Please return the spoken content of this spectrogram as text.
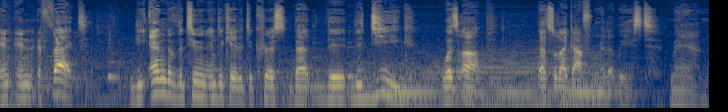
in, in effect, the end of the tune indicated to Chris that the, the jig was up. That's what I got from it, at least. Man,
